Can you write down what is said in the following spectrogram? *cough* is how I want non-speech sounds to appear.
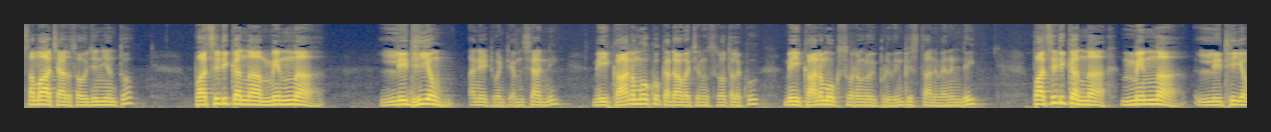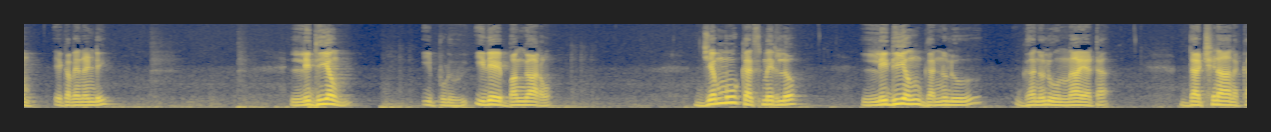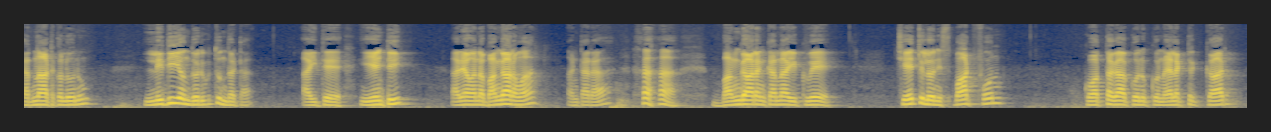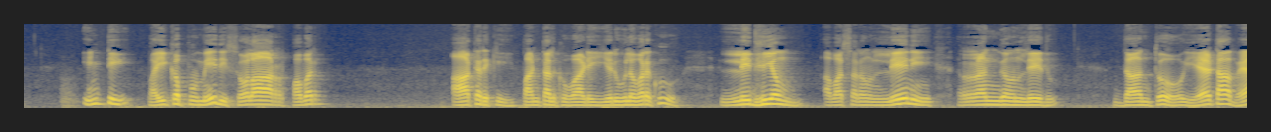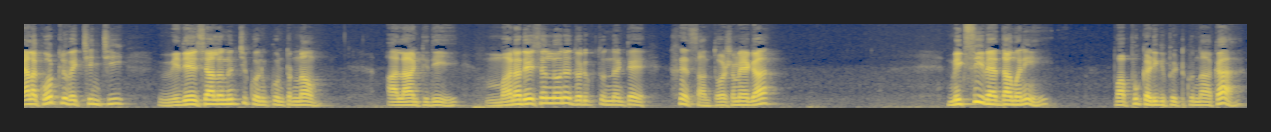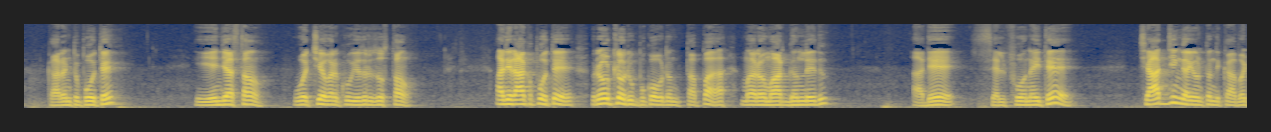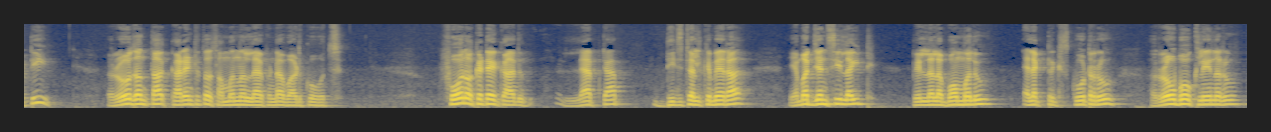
సమాచార సౌజన్యంతో పసిడి కన్నా మిన్న లిథియం అనేటువంటి అంశాన్ని మీ కానమోకు కథావచన శ్రోతలకు మీ కానమోకు స్వరంలో ఇప్పుడు వినిపిస్తాను వినండి. పసిడి కన్నా మిన్న లిథియం ఇక వినండి. లిథియం ఇప్పుడు ఇదే బంగారం. జమ్మూ కాశ్మీర్లో లిథియం గనులు గనులు ఉన్నాయట. దక్షిణాన కర్ణాటకలోనూ లిథియం దొరుకుతుందట. అయితే ఏంటి? అదేమన్నా బంగారమా? అంటారా? బంగారం కన్నా ఎక్కువే. చేతిలోని స్మార్ట్ ఫోన్ కొత్తగా కొనుక్కున్న ఎలక్ట్రిక్ కార్ ఇంటి పైకప్పు మీది సోలార్ పవర్. ఆఖరికి పంటలకు వాడే ఎరువుల వరకు లిథియం అవసరం లేని రంగం లేదు. దాంతో ఏటా వేల కోట్లు వెచ్చించి విదేశాల నుంచి కొనుక్కుంటున్నాం. అలాంటిది మన దేశంలోనే దొరుకుతుందంటే *laughs* సంతోషమేగా? మిక్సీ వేద్దామని పప్పు కడిగి పెట్టుకున్నాక కరెంటు పోతే ఏం చేస్తాం? వచ్చే వరకు ఎదురు చూస్తాం. అది రాకపోతే రోట్లో రుబ్బుకోవడం తప్ప మరో మార్గం లేదు. అదే సెల్ ఫోన్ అయితే ఛార్జింగ్ అయి ఉంటుంది కాబట్టి రోజంతా కరెంటుతో సంబంధం లేకుండా వాడుకోవచ్చు. ఫోన్ ఒకటే కాదు laptop digital camera emergency light పిల్లల బొమ్మలు ఎలక్ట్రిక్ స్కూటరు రోబో క్లీనరు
